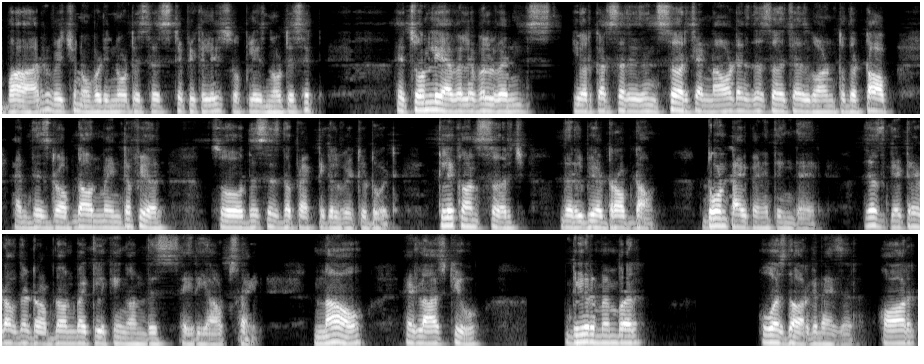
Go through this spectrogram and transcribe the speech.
bar, which nobody notices typically. So please notice it. It's only available when your cursor is in search and nowadays the search has gone to the top and this drop down may interfere. So this is the practical way to do it. Click on search. There will be a drop down. Don't type anything there. Just get rid of the drop down by clicking on this area outside. Now it'll ask you, do you remember who was the organizer or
